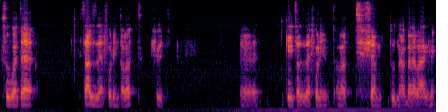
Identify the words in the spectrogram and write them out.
Szóval te 100 ezer forint alatt, sőt 200 ezer forint alatt sem tudnál belevágni.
